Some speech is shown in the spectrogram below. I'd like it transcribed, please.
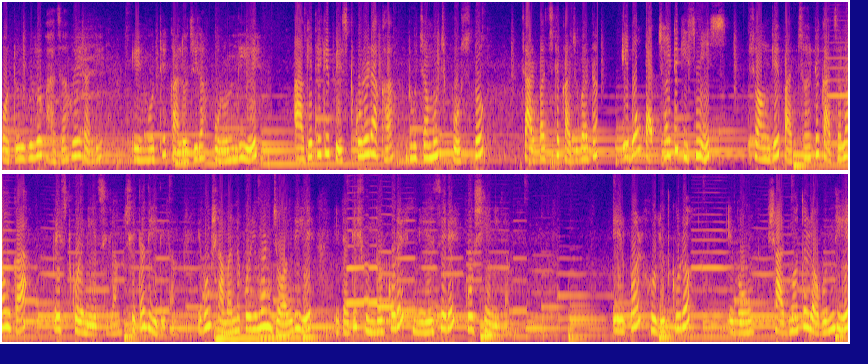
পটলগুলো ভাজা হয়ে গেলে এর মধ্যে কালো জিরা ফোড়ন দিয়ে আগে থেকে পেস্ট করে রাখা দু চামচ পোস্ত, চার পাঁচটা কাজু বাদাম এবং পাঁচ ছয়টা কিশমিশ, সঙ্গে পাঁচ ছয়টা কাঁচা লঙ্কা পেস্ট করে নিয়েছিলাম, সেটা দিয়ে দিলাম এবং সামান্য পরিমাণ জল দিয়ে এটাকে সুন্দর করে নেড়ে চেড়ে কষিয়ে নিলাম। এরপর হলুদ গুঁড়ো এবং স্বাদ মতো লবণ দিয়ে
